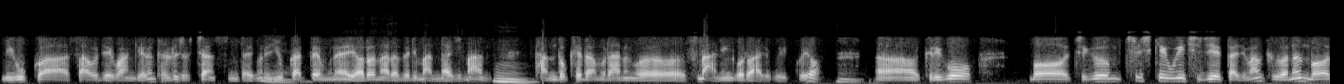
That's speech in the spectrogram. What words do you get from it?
미국과 사우디의 관계는 별로 좋지 않습니다. 이번에 예. 유가 때문에 여러 나라들이 만나지만 음. 단독 회담을 하는 것은 아닌 거로 알고 있고요. 음. 어 그리고 뭐 지금 70개국이 지지했다지만 그거는 뭐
